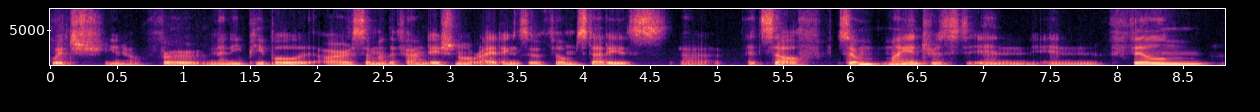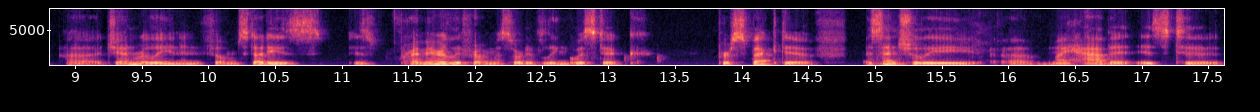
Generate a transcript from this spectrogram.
which, you know, for many people are some of the foundational writings of film studies uh, itself. So my interest in, in film uh, generally and in film studies is primarily from a sort of linguistic perspective, essentially, uh, my habit is to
